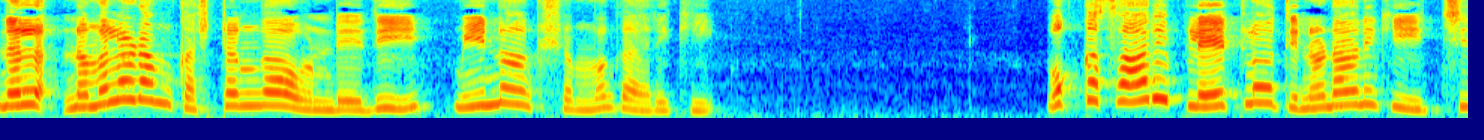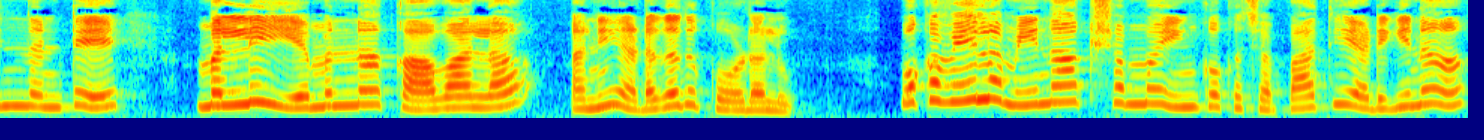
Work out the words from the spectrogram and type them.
నల నమలడం కష్టంగా ఉండేది మీనాక్షమ్మ గారికి. ఒక్కసారి ప్లేట్లో తినడానికి ఇచ్చిందంటే మళ్ళీ ఏమన్నా కావాలా? అని అడగదు కోడలు. ఒకవేళ మీనాక్షమ్మ ఇంకొక చపాతీ అడిగినా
